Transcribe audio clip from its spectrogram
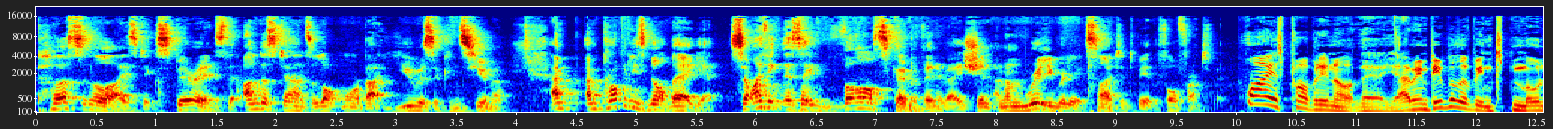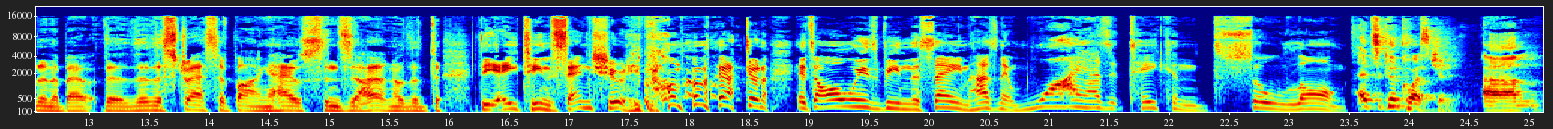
personalized experience that understands a lot more about you as a consumer. And, and property's not there yet. So I think there's a vast scope of innovation, and I'm really, really excited to be at the forefront of it. Why is property not there yet? I mean, people have been moaning about the, the, the stress of buying a house since, I don't know, the, the, the 18th century, probably. I don't know. It's always been the same, hasn't it? Why has it taken so long? It's a good question. Um,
